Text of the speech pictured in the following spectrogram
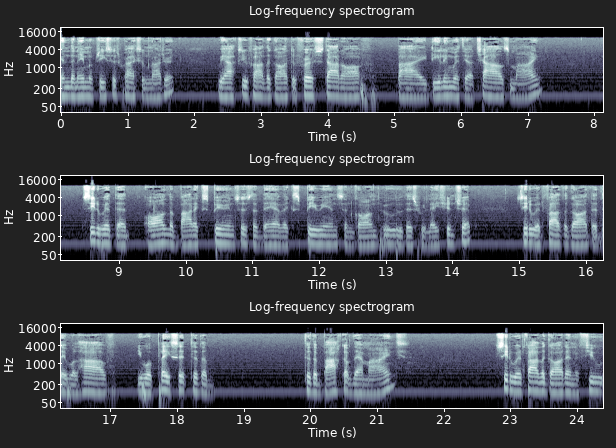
in the name of Jesus Christ of Nazareth, we ask you, Father God, to first start off by dealing with your child's mind. See to it that all the bad experiences that they have experienced and gone through this relationship, see to it, Father God, that they will have, you will place it to the to the back of their minds. See to it, Father God, in a few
